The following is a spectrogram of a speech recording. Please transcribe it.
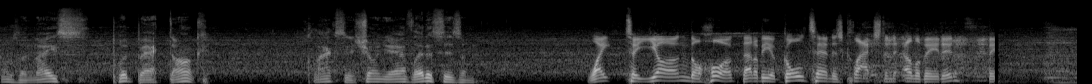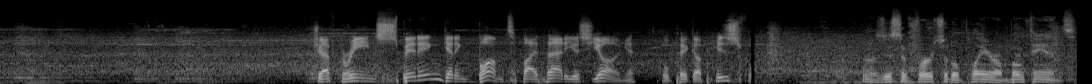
That was a nice putback dunk. Claxton showing you athleticism. White to Young, the hook. That'll be a goaltend as Claxton elevated. Jeff Green spinning, getting bumped by Thaddeus Young. Will pick up his It was just a versatile player on both ends.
